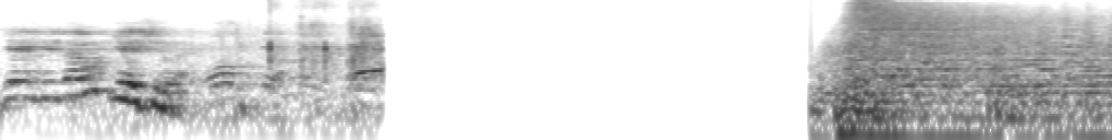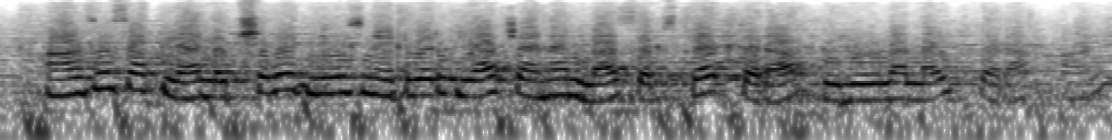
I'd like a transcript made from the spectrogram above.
जय जिजाऊ जय शिवाय. आजच आपल्या लक्षवेध न्यूज नेटवर्क या चॅनलला सबस्क्राईब करा व्हिडिओला लाईक करा आणि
